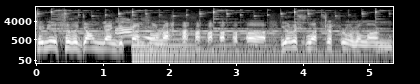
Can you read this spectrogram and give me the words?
Seni ısıracağım yendikten Hayır. sonra. Yarış başlasın o zaman.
